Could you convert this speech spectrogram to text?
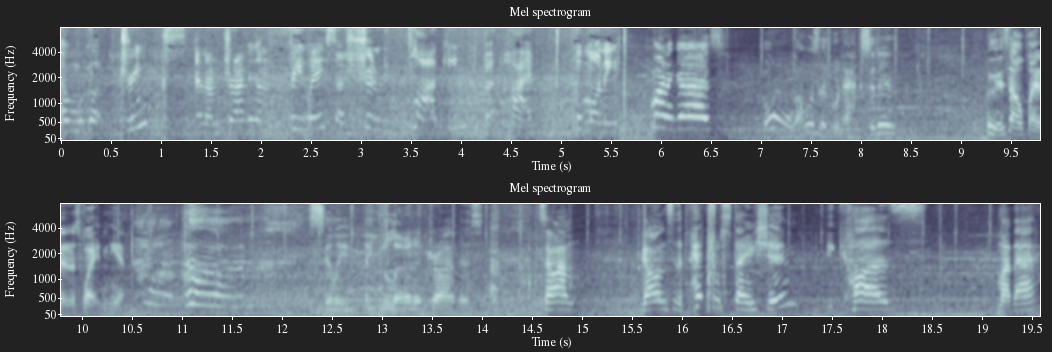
and we got drinks. And I'm driving on the freeway, so I shouldn't be vlogging. But hi, good morning. Morning, guys. Oh, that was a good accident. Look at this whole planet just waiting here. Silly you learner drivers. So I'm going to the petrol station because my back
